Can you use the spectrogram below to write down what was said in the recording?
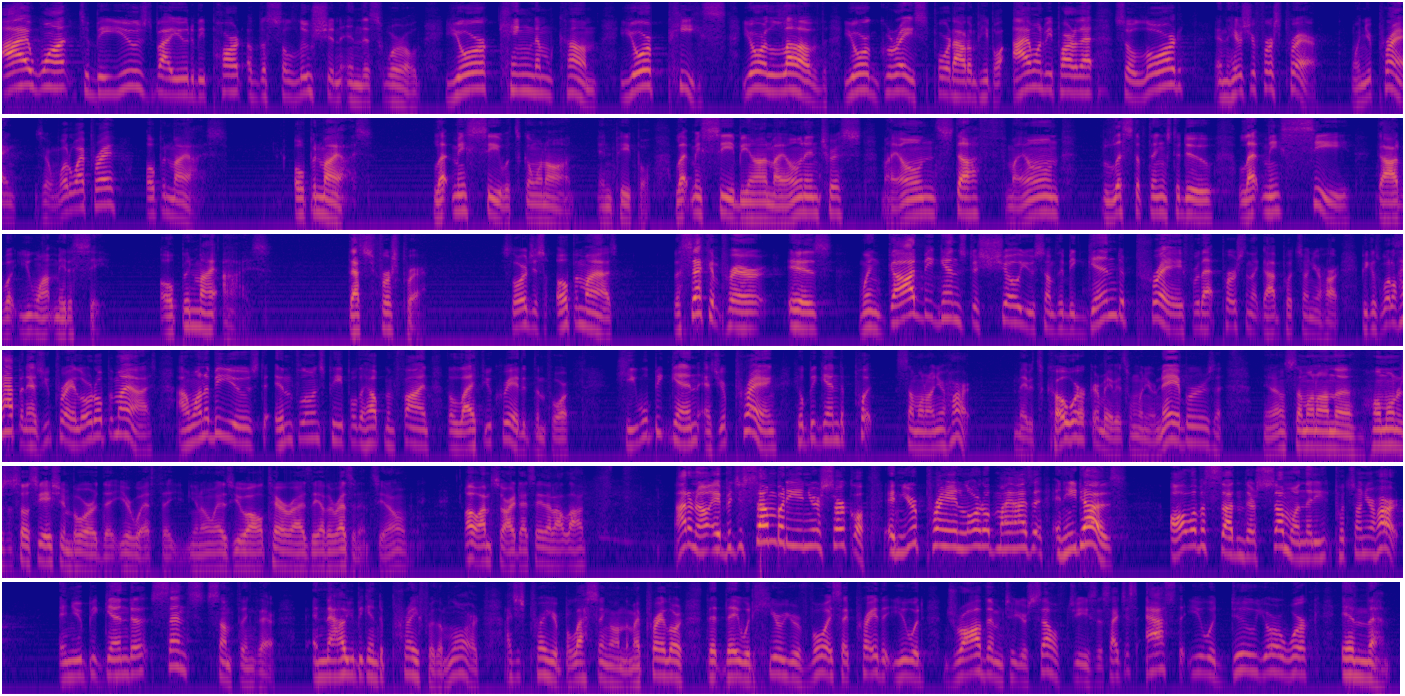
I want to be used by you to be part of the solution in this world. Your kingdom come, your peace, your love, your grace poured out on people. I want to be part of that. So, Lord, and here's your first prayer. When you're praying, you say, What do I pray? Open my eyes. Open my eyes. Let me see what's going on in people. Let me see beyond my own interests, my own stuff, my own list of things to do. Let me see, God, what you want me to see. Open my eyes. That's the first prayer. So Lord, just open my eyes. The second prayer is when God begins to show you something, begin to pray for that person that God puts on your heart. Because what will happen as you pray, Lord, open my eyes. I want to be used to influence people to help them find the life you created them for. He will begin, as you're praying, he'll begin to put someone on your heart. Maybe it's a coworker, maybe it's one of your neighbors, uh, you know, someone on the homeowners association board that you're with, that, you know, as you all terrorize the other residents, you know. Oh, I'm sorry, did I say that out loud? I don't know, eh, but just somebody in your circle, and you're praying, Lord, open my eyes, and He does. All of a sudden, there's someone that He puts on your heart, and you begin to sense something there. And now you begin to pray for them. Lord, I just pray your blessing on them. I pray, Lord, that they would hear your voice. I pray that you would draw them to yourself, Jesus. I just ask that you would do your work in them.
